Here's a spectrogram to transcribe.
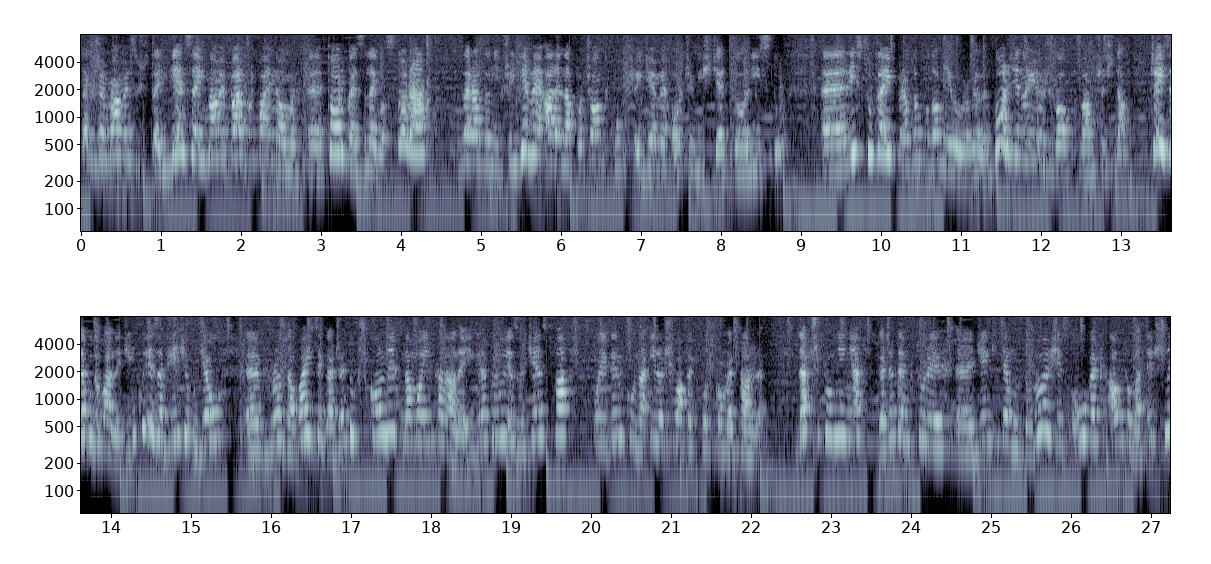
także mamy coś tutaj więcej. Mamy bardzo fajną e, torbę z Lego Stora. Zaraz do niej przejdziemy, ale na początku przejdziemy oczywiście do listu. E, list tutaj prawdopodobnie był robiony w Wordzie, no i już go Wam przeczytam. Cześć zabudowany, dziękuję za wzięcie udziału e, w rozdawajce gadżetów szkolnych na moim kanale i gratuluję zwycięstwa w pojedynku na ilość łapek pod komentarzem. Dla przypomnienia, gadżetem, który e, dzięki temu zdobyłeś jest ołówek automatyczny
